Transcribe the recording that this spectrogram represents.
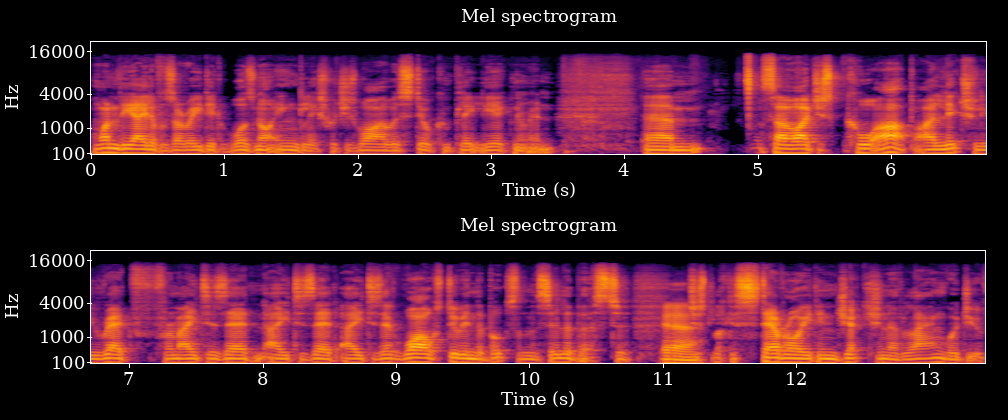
one of the A levels I read was not English, which is why I was still completely ignorant. Um, so I just caught up. I literally read from A to Z, A to Z, A to Z, whilst doing the books on the syllabus to Yeah. just like a steroid injection of language. It,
